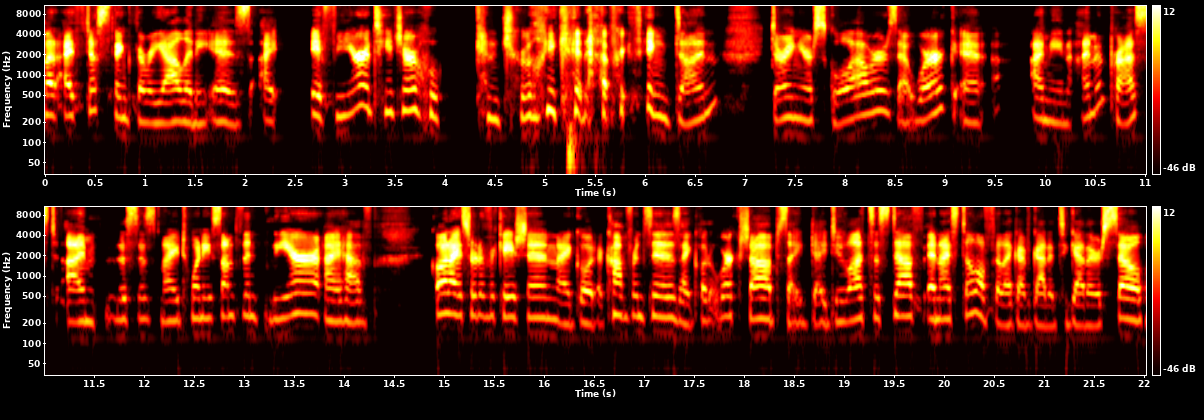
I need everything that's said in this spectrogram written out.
But i just think the reality is i if you're a teacher who can truly get everything done during your school hours at work and eh, i mean i'm impressed. I'm this is my 20 something year. I have Kodály certification. I go to conferences. I go to workshops. I, I do lots of stuff and i still don't feel like i've got it together. So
